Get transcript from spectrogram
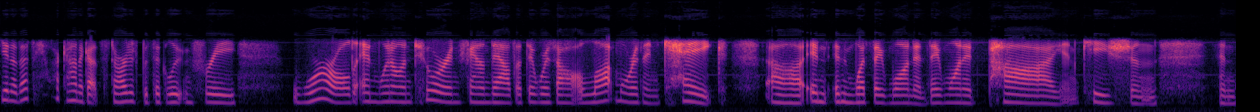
you know that's how I kind of got started with the gluten-free world and went on tour and found out that there was a, a lot more than cake uh in in what they wanted. They wanted pie and quiche and and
